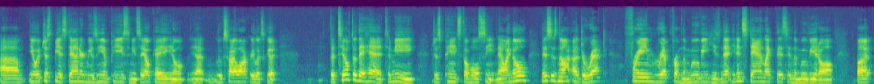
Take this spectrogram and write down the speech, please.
um, you know, it'd just be a standard museum piece and you'd say, okay, you know, yeah, Luke Skywalker, he looks good. The tilt of the head, to me, just paints the whole scene. Now, I know this is not a direct frame rip from the movie. He's net, he didn't stand like this in the movie at all, but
